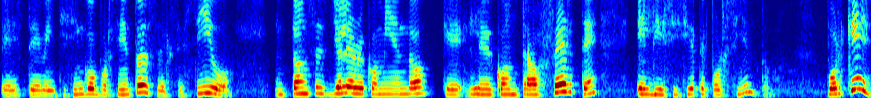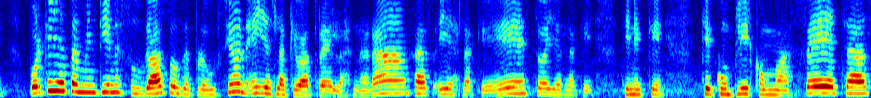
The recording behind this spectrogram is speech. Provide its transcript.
este 25% es excesivo. Entonces yo le recomiendo que le contraoferte el 17%. ¿Por qué? Porque ella también tiene sus gastos de producción. Ella es la que va a traer las naranjas, ella es la que esto, ella es la que tiene que, cumplir con más fechas.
